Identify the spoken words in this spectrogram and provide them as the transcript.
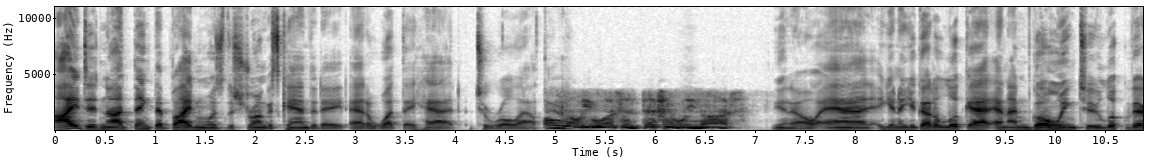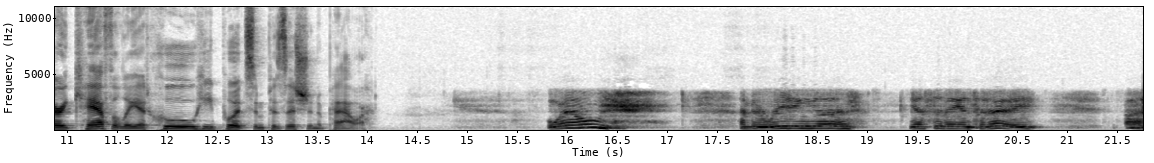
I did not think that Biden was the strongest candidate out of what they had to roll out there. Oh no, he wasn't. Definitely not. You know, and you know, you got to look at and I'm going to look very carefully at who he puts in position of power. Well, I've been reading uh, yesterday and today. Uh,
